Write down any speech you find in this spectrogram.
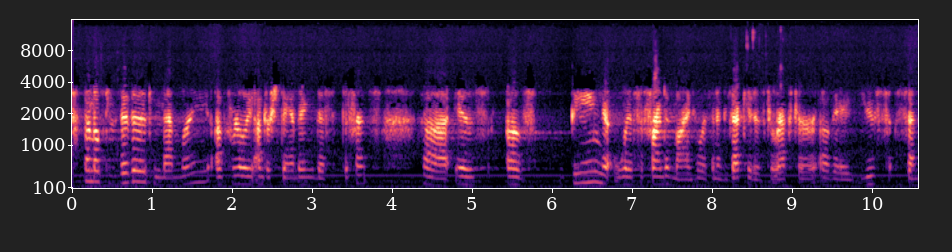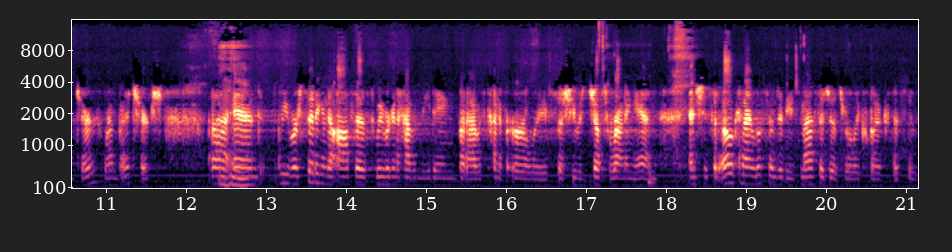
my most vivid memory of really understanding this difference uh, is of being with a friend of mine who was an executive director of a youth center run by a church. Uh, mm-hmm. And we were sitting in the office. We were going to have a meeting, but I was kind of early, so she was just running in. And she said, "Oh, can I listen to these messages really quick?" This is,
